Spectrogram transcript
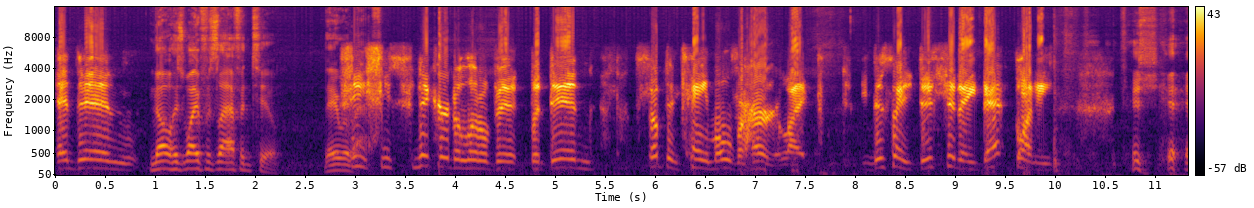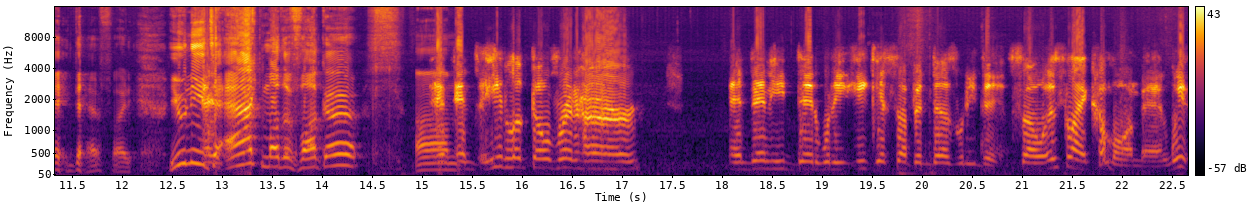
and then No, his wife was laughing too. They were. she laughing. she snickered a little bit, but then something came over her. Like this ain't this shit ain't that funny. This shit ain't that funny. You need And- to act, motherfucker. Um, and, and he looked over at her, and then he did what he he gets up and does what he did. So it's like, come on, man. We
